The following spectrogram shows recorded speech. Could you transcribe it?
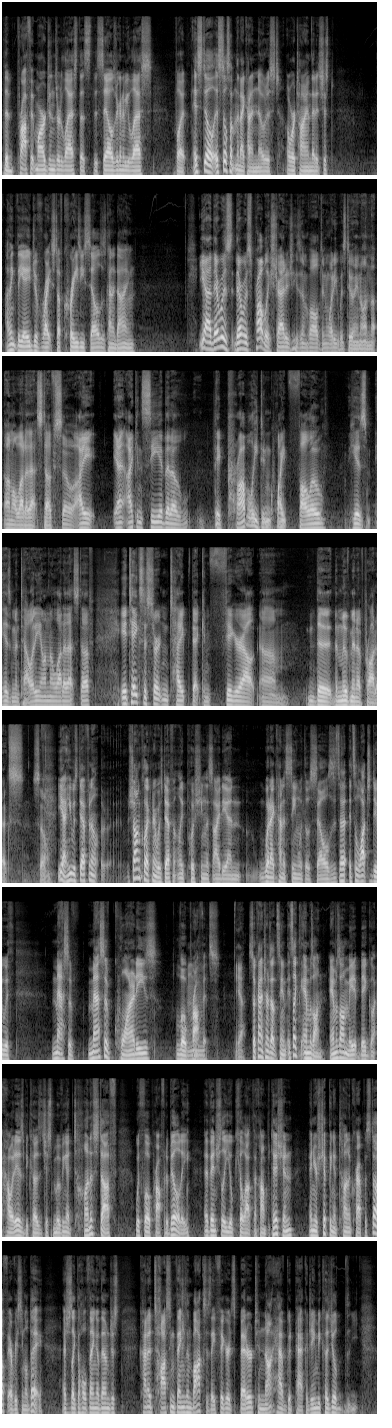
the profit margins are less. That's the sales are going to be less. But it's still it's still something that I kind of noticed over time that it's just. I think the age of Right Stuf crazy sells is kind of dying. Yeah, there was there was probably strategies involved in what he was doing on the on a lot of that stuff. So I yeah, I can see that a they probably didn't quite follow his his mentality on a lot of that stuff. It takes a certain type that can figure out um, the the movement of products. So Yeah, he was definitely Sean Kleckner was definitely pushing this idea, and what I kind of seen with those sales, it's a it's a lot to do with massive massive quantities, low mm-hmm. profits. yeah, So it kind of turns out the same. It's like Amazon. Amazon made it big how it is because it's just moving a ton of stuff with low profitability, and eventually you'll kill out the competition, and you're shipping a ton of crap of stuff every single day. That's just like the whole thing of them just kind of tossing things in boxes. They figure it's better to not have good packaging because you'll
